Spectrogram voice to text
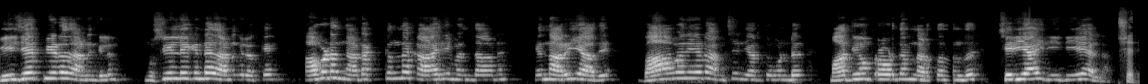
ബി ജെ പിയുടേതാണെങ്കിലും മുസ്ലിം ലീഗിന്റെതാണെങ്കിലും ഒക്കെ അവിടെ നടക്കുന്ന കാര്യം എന്താണ് എന്നറിയാതെ ഭാവനയുടെ അംശം ചേർത്തുകൊണ്ട് മാധ്യമ പ്രവർത്തനം നടത്തുന്നത് ശരിയായ രീതിയേ അല്ല. ശരി.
